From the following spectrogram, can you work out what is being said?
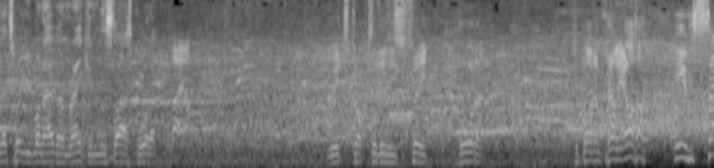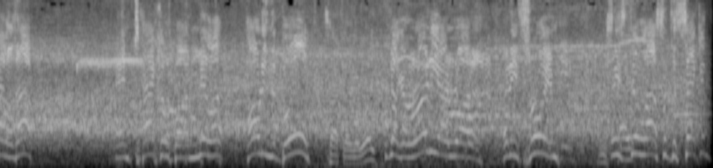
and that's what you want to have him ranking this last quarter. Which drops it at his feet. Porter to Bontempelli. Oh, he was saddled up and tackled by Miller, holding the ball. Tackle of the week. He's like a rodeo rider, and he threw him. He still lasted the second.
